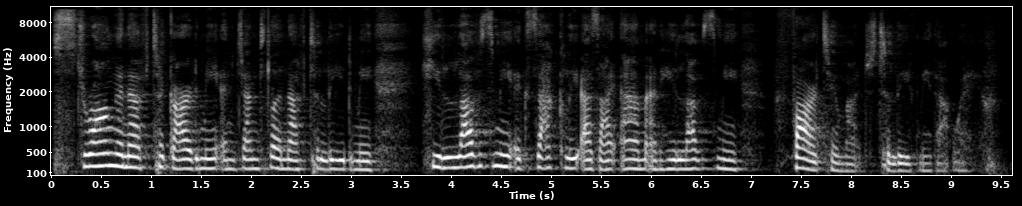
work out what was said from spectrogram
strong enough to guard me and gentle enough to lead me. He loves me exactly as I am, and he loves me far too much to leave me that way.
